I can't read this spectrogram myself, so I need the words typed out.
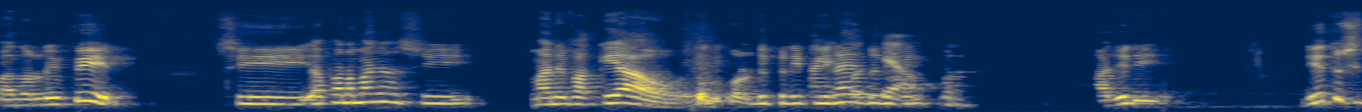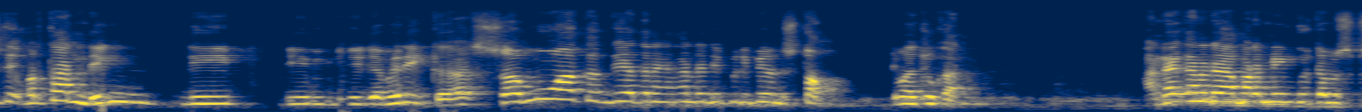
Evander Holyfield si apa namanya si Manny Pacquiao. Jadi kalau di Filipina itu di, nah, jadi dia itu setiap bertanding di, di di Amerika semua kegiatan yang ada di Filipina stop dimajukan. Andai kan ada hari Minggu jam 10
